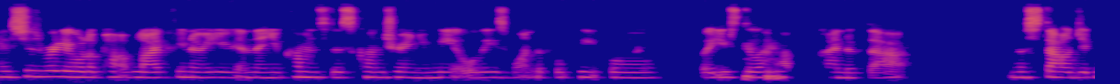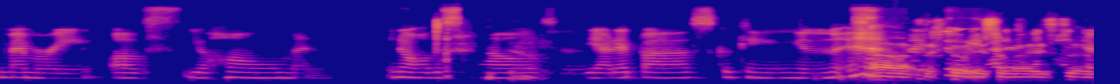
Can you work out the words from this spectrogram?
it's just really all a part of life, you know. You and then you come into this country and you meet all these wonderful people, but you still mm-hmm. have kind of that nostalgic memory of your home and you know all the smells the arepas cooking and oh, is amazing.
